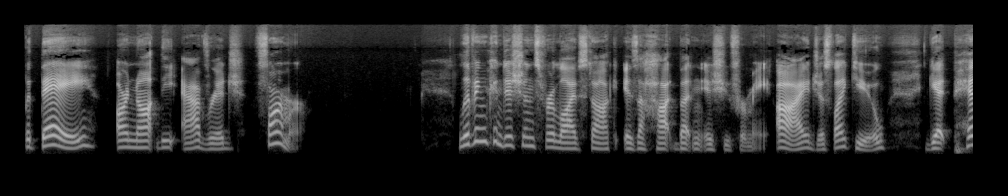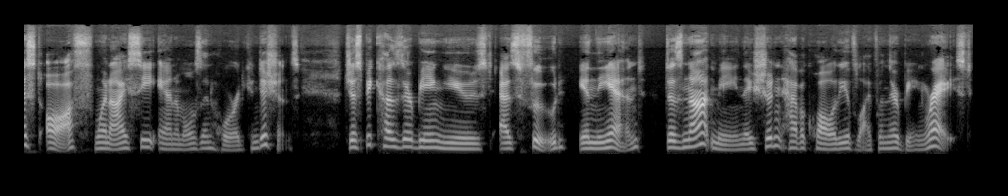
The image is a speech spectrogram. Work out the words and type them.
But they are not the average farmer. Living conditions for livestock is a hot button issue for me. I, just like you, get pissed off when I see animals in horrid conditions. Just because they're being used as food in the end does not mean they shouldn't have a quality of life when they're being raised.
